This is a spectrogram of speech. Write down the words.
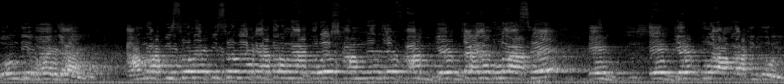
বন্দি হয়ে যাই। আমরা পিছনে পিছনে কাতার না করে সামনে যে ফাঁক গেট জায়গাগুলো আছে, এই এই গেটগুলো আমরা কি করি?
